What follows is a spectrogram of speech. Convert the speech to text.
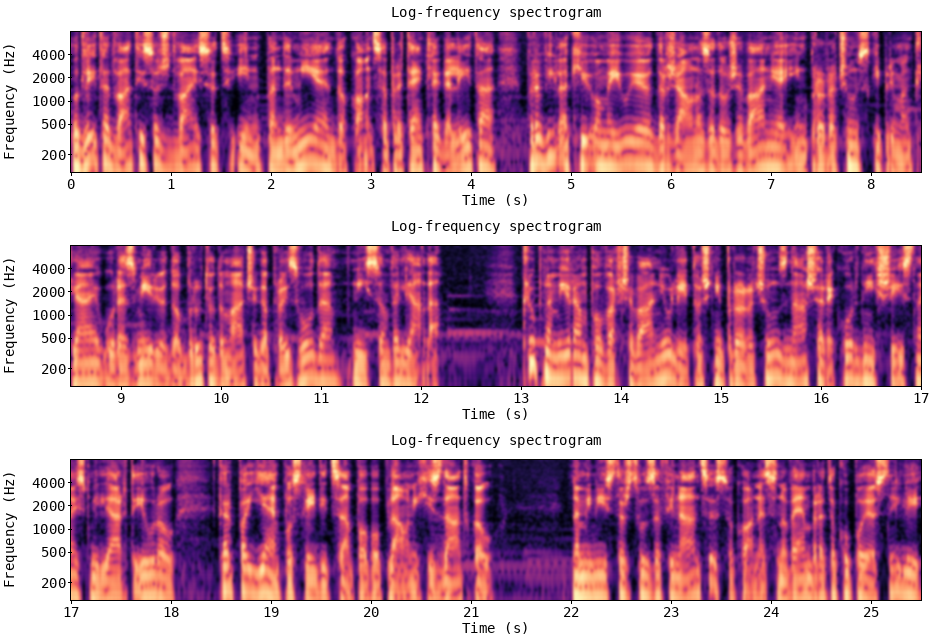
Od leta 2020 in pandemije do konca preteklega leta pravila, ki omejujejo državno zadolževanje in proračunski primankljaj v razmerju do bruto domačega proizvoda, niso veljala. Kljub nameram po vrčevanju letošnji proračun znaša rekordnih 16 milijard evrov, kar pa je posledica popoplavnih izdatkov. Na Ministrstvu za finance so konec novembra tako pojasnili,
